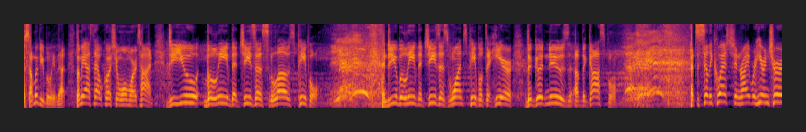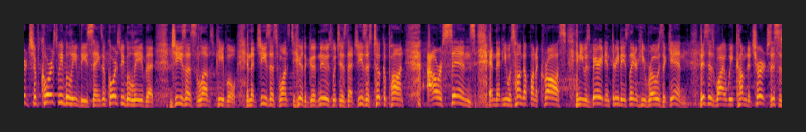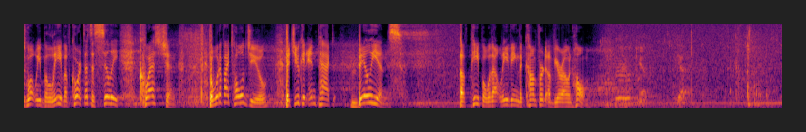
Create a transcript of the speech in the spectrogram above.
Some of you believe that. Let me ask that question one more time. Do you believe that Jesus loves people? Yes. And do you believe that Jesus wants people to hear the good news of the gospel? Yes. That's a silly question, right? We're here in church. Of course, we believe these things. Of course, we believe that Jesus loves people and that Jesus wants to hear the good news, which is that Jesus took upon our sins and that he was hung up on a cross and he was buried, and three days later, he rose again. This is why we come to church. This is what we believe. Of course, that's a silly question. But what if I told you that you could impact billions of people without leaving the comfort of your own home?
